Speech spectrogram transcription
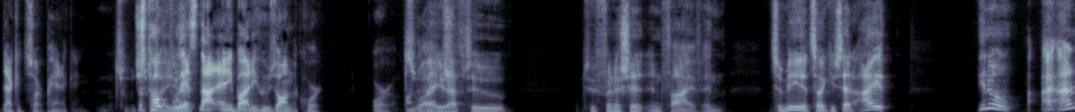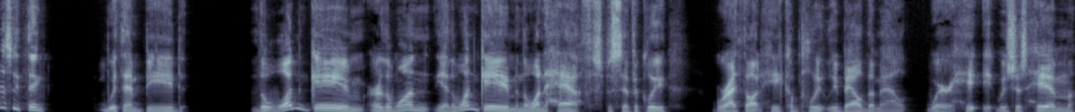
that could start panicking. Just That's why you hopefully have- it's not anybody who's on the court or on why bench. you have to to finish it in five. And to me, it's like you said. I, you know, I honestly think with Embiid, the one game or the one, yeah, the one game and the one half specifically where I thought he completely bailed them out, where he, it was just him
